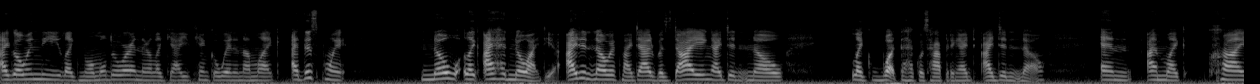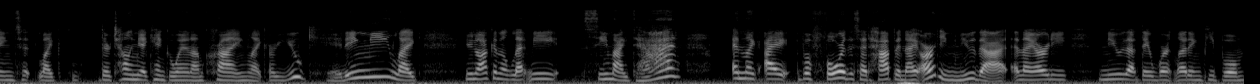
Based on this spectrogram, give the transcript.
I go in the like normal door and they're like yeah you can't go in. And i'm like at this point no like i had no idea. I didn't know if my dad was dying. I didn't know like what the heck was happening. I, I didn't know. And i'm like crying to like they're telling me I can't go in and I'm crying like are you kidding me? Like you're not going to let me see my dad? And like I before this had happened I already knew that. And I already knew that they weren't letting people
